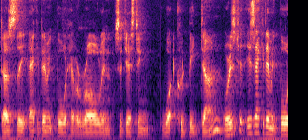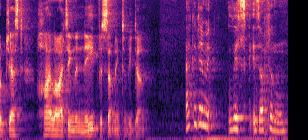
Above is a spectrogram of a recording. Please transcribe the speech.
does the academic board have a role in suggesting what could be done, or is, is academic board just highlighting the need for something to be done? Academic risk is often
